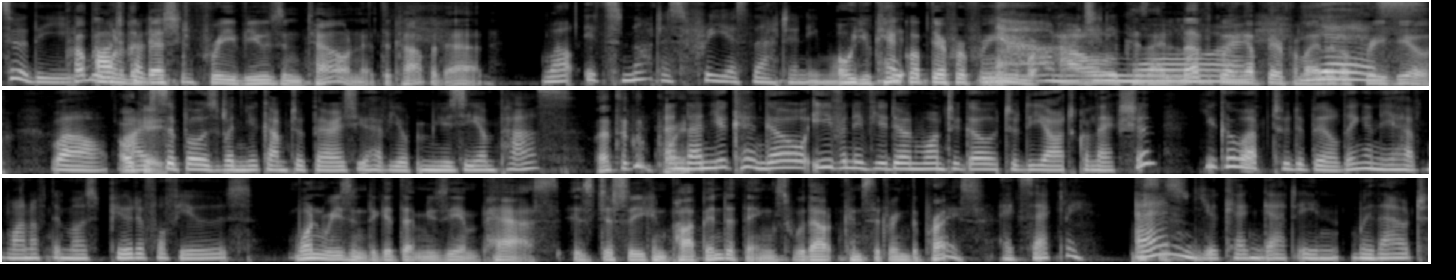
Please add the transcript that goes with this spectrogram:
to the Probably one of the best free views in town at the top of that. Well, it's not as free as that anymore. Oh, you can't go up there for free no, anymore. not oh, anymore. I love going up there for my little free view. Well, I suppose when you come to Paris, you have your museum pass, That's a good point. and then you can go. Even if you don't want to go to the art collection, you go up to the building, and you have one of the most beautiful views. One reason to get that museum pass is just so you can pop into things without considering the price. Exactly. This and you can get in without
